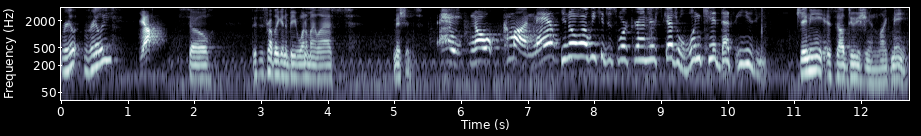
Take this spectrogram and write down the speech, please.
real, really? Yeah. So, this is probably gonna be one of my last missions. Hey, no, come on, man. You know what? We could just work around your schedule. One kid, that's easy. Ginny is Valdusian, like me.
